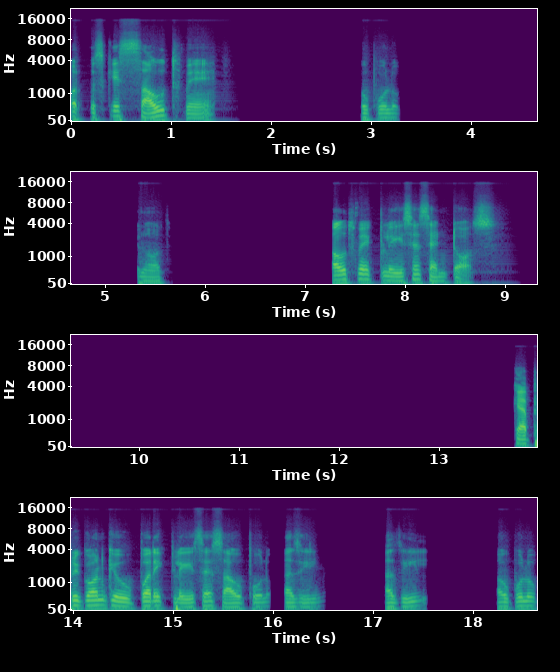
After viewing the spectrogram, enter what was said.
और उसके साउथ में पोलो नॉर्थ साउथ में एक प्लेस है सेंटोस। कैप्रिकॉन के ऊपर एक प्लेस है साउ पोलो, ब्राज़ील में। ब्राज़ील साउ पोलो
